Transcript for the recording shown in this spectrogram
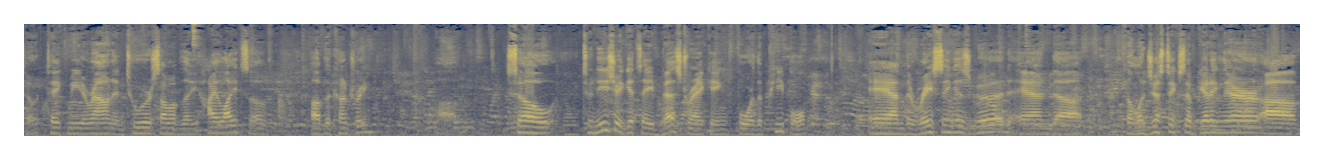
to take me around and tour some of the highlights of, of the country. Um, so Tunisia gets a best ranking for the people, and the racing is good, and uh, the logistics of getting there uh,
